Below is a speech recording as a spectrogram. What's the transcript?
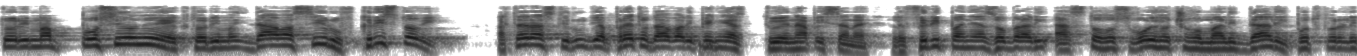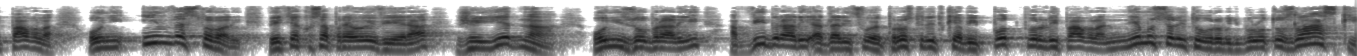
ktorý ma posilňuje, ktorý mi dáva silu v Kristovi. A teraz tí ľudia preto dávali peniaze. Tu je napísané, le Filipania zobrali a z toho svojho, čo ho mali, dali, podporili Pavla. Oni investovali. Viete, ako sa prejavuje viera? Že jedná. Oni zobrali a vybrali a dali svoje prostriedky, aby podporili Pavla. Nemuseli to urobiť, bolo to z lásky.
